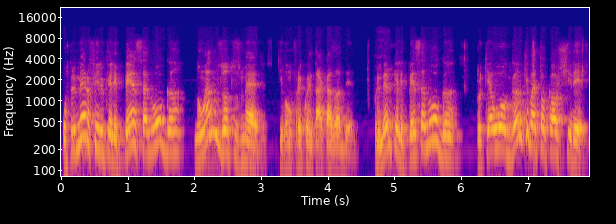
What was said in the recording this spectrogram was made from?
o primeiro filho que ele pensa é no ogã, não é nos outros médios que vão frequentar a casa dele. Primeiro que ele pensa no Ogan, porque é o Ogan que vai tocar o xirê,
